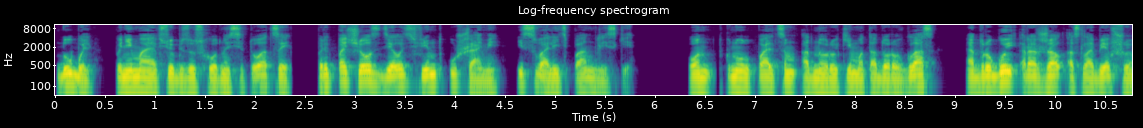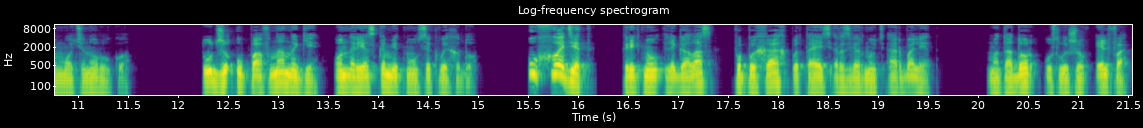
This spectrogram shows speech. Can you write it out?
Дубль, понимая всю безысходность ситуации, предпочел сделать финт ушами и свалить по-английски. Он ткнул пальцем одной руки Матадору в глаз, а другой разжал ослабевшую Мотину руку. Тут же, упав на ноги, он резко метнулся к выходу. «Уходит!» – крикнул Леголас, в попыхах пытаясь развернуть арбалет. Матадор, услышав эльфа,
